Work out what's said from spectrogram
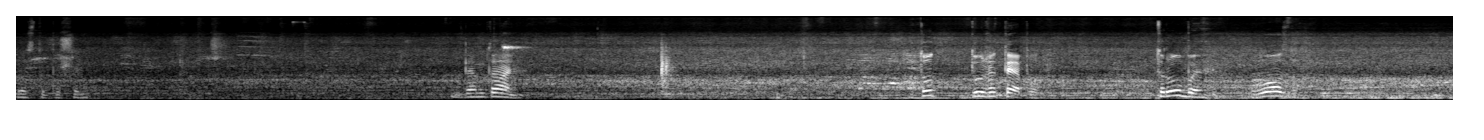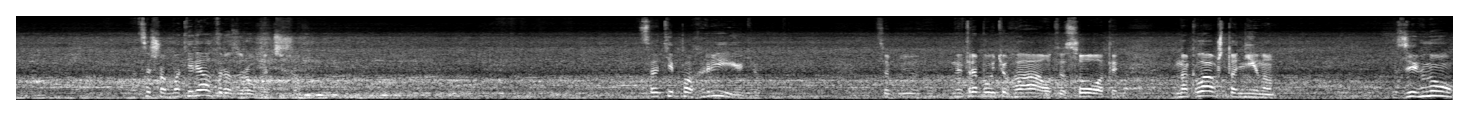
Просто пошив. Йдемо далі. Тут дуже тепло. Труби, воздух. А це що, матеріал зараз роблять чи що? Це типа гріють. Це не треба утюга, оце совати. Наклав штаніну, зігнув,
